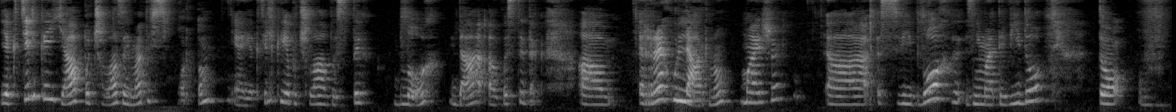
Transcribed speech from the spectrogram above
як тільки я почала займатися спортом, е, як тільки я почала вести блог, да, вести так регулярно майже свій блог, знімати відео, то в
